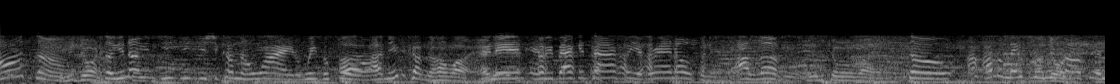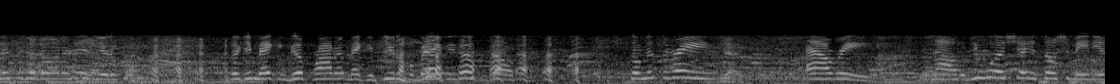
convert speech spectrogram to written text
Awesome. We doing it. So you know you, you, you should come to Hawaii the week before. Uh, I need to come to Hawaii. And then and be back in time for your grand opening. I love it. I need to come to Hawaii. So I, I'm gonna make sure we talk to. And this is your daughter. Hey, Yeah. beautiful. Look, you're making good product, making beautiful babies. This is awesome. So, Mr. Reed, Yes. Al Reed. Now, if you would share your social media,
